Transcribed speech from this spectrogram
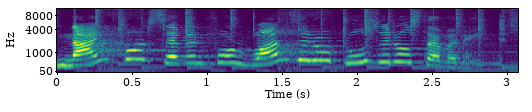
947410278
